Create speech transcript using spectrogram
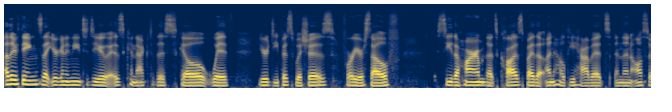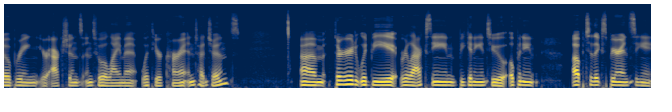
other things that you're going to need to do is connect this skill with your deepest wishes for yourself see the harm that's caused by the unhealthy habits, and then also bring your actions into alignment with your current intentions. Um, third would be relaxing, beginning to opening up to the experiencing,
